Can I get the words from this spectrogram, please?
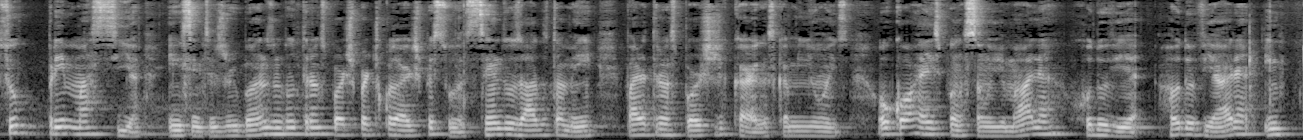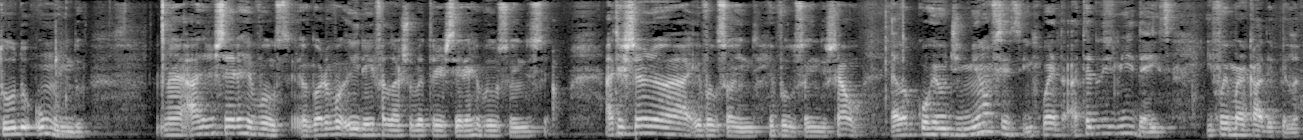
supremacia em centros urbanos no transporte particular de pessoas, sendo usado também para transporte de cargas, caminhões. Ocorre a expansão de malha rodovia, rodoviária em todo o mundo. É, a terceira revolução. Agora eu irei falar sobre a terceira revolução industrial. A terceira evolução, revolução industrial, ela ocorreu de 1950 até 2010 e foi marcada pela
